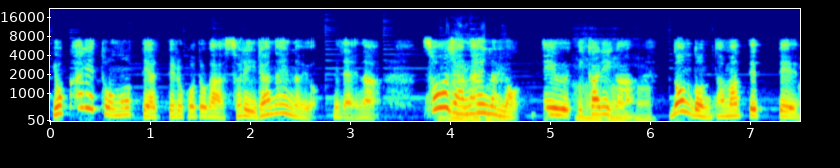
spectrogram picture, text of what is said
良かれと思ってやってることがそれいらないのよ、みたいな。そうじゃないのよっていう怒りがどんどん溜まってって、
